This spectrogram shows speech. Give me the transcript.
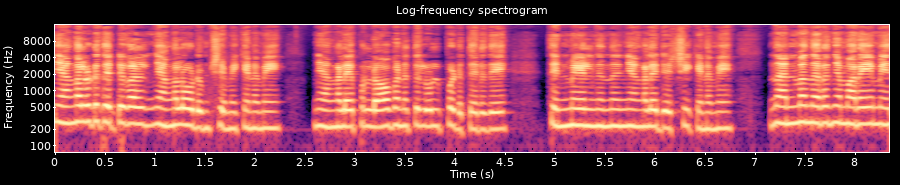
ഞങ്ങളുടെ തെറ്റുകൾ ഞങ്ങളോടും ക്ഷമിക്കണമേ. ഞങ്ങളെ പ്രലോഭനത്തിൽ ഉൾപ്പെടുത്തരുതേ. തിന്മയിൽ നിന്ന് ഞങ്ങളെ രക്ഷിക്കണമേ. നന്മ നിറഞ്ഞ മറയമേ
